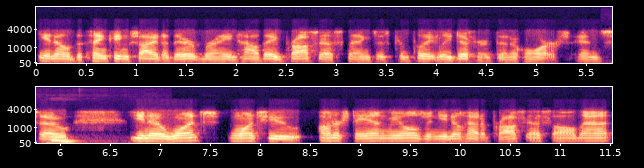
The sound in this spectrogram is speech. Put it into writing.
you know the thinking side of their brain, how they process things, is completely different than a horse. And so, mm. you know, once once you understand mules and you know how to process all that,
